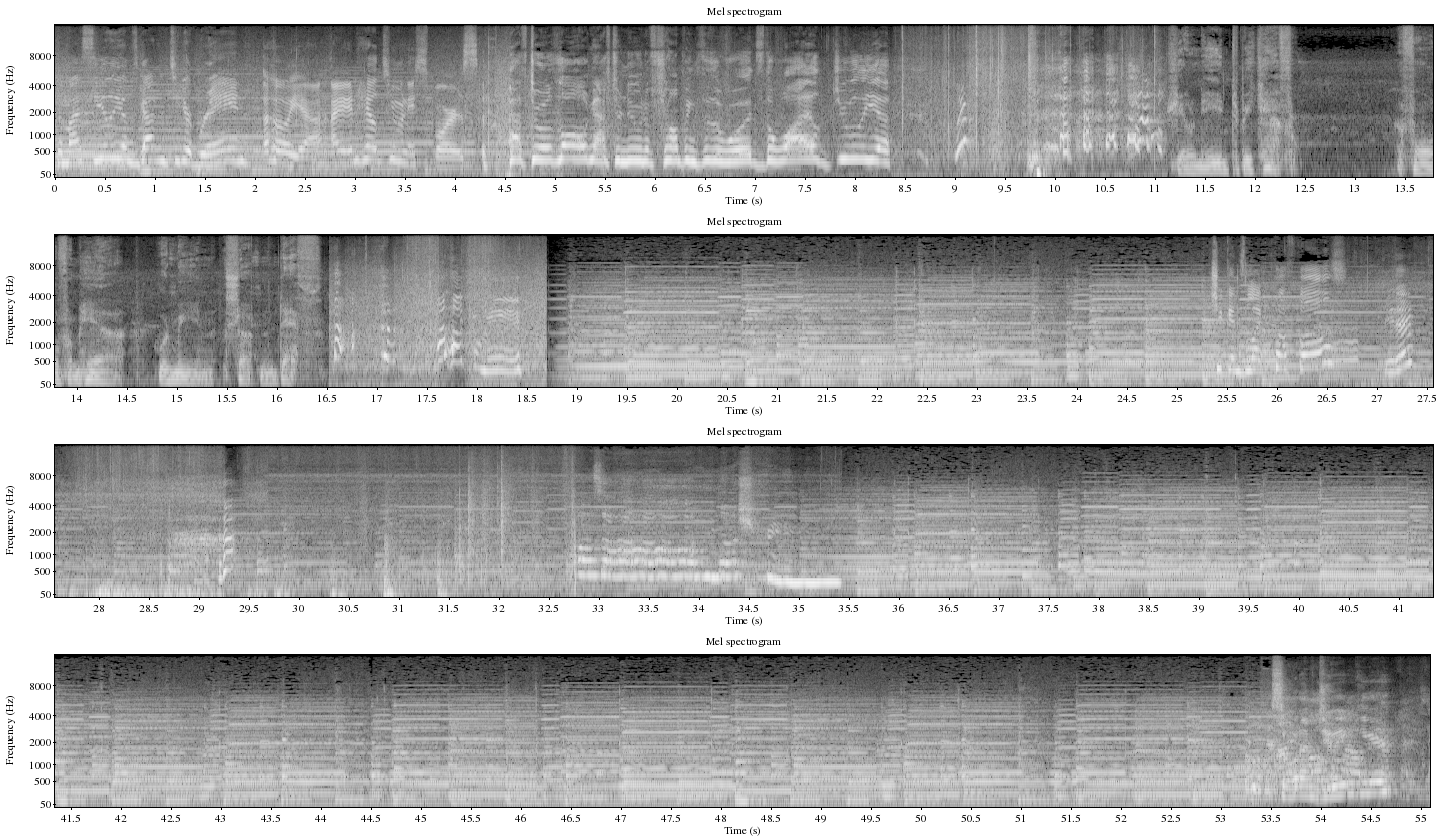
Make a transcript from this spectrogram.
The mycelium's gotten into your brain. Oh yeah, I inhaled too many spores. After a long afternoon of tromping through the woods, the wild Julia She'll need to be careful. A fall from here would mean certain death. Fuck me. Chickens like puffballs? Do they? Huzzah, mushroom.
